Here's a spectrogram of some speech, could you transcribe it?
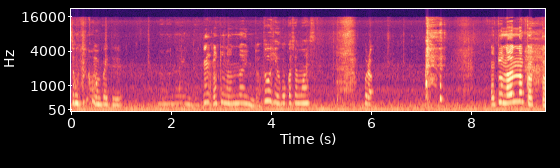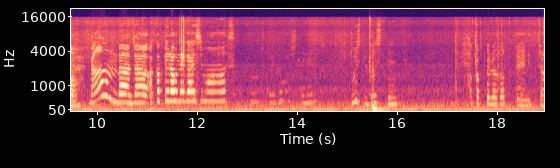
ちゃんお腹も動いてる。れならないんだ。うん音なんないんだ。頭皮動かせます。ほら。音なんなかった。なんだじゃあアカペラお願いします。どうして？どうして？どうしてどうして？アカペラだってりっちゃん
